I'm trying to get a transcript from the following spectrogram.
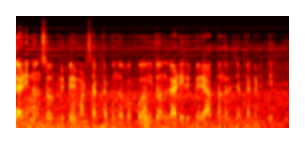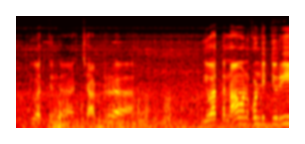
ಗಾಡಿನ ಒಂದು ಸ್ವಲ್ಪ ರಿಪೇರಿ ಮಾಡ್ಸಕ್ಕೆ ಕರ್ಕೊಂಡು ಹೋಗ್ಬೇಕು ಇದೊಂದು ಗಾಡಿ ರಿಪೇರಿ ಆತಂದ್ರೆ ಜಟ್ಟ ಕಡಿತಿ. ಇವತ್ತಿಂದ ಚಾಪ್ಟರ್ ಇವತ್ತು ನಾವು ಅನ್ಕೊಂಡಿದ್ದೀವಿ ರೀ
